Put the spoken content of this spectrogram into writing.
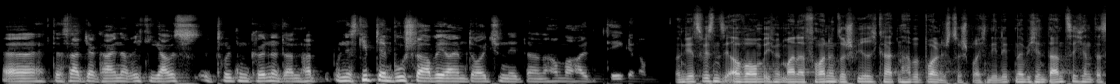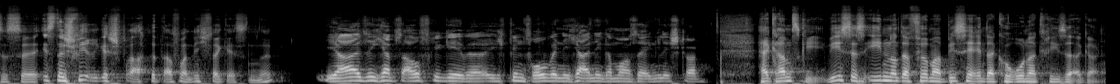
das hat ja keiner richtig ausdrücken können. Dann hat, und es gibt den Buchstabe ja im Deutschen nicht, dann haben wir halt ein T genommen. Und jetzt wissen Sie auch, warum ich mit meiner Freundin so Schwierigkeiten habe, Polnisch zu sprechen. Die lebt nämlich in Danzig und das ist, äh, ist eine schwierige Sprache, darf man nicht vergessen, ne? Ja, also ich habe es aufgegeben. Ich bin froh, wenn ich einigermaßen Englisch kann. Herr Kramski, wie ist es Ihnen und der Firma bisher in der Corona-Krise ergangen?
